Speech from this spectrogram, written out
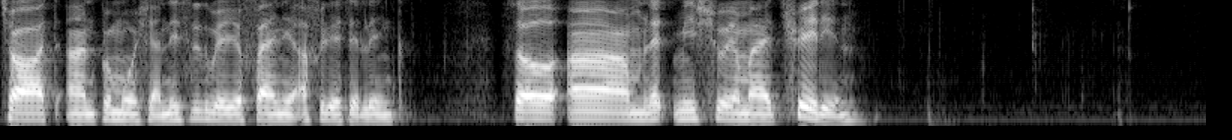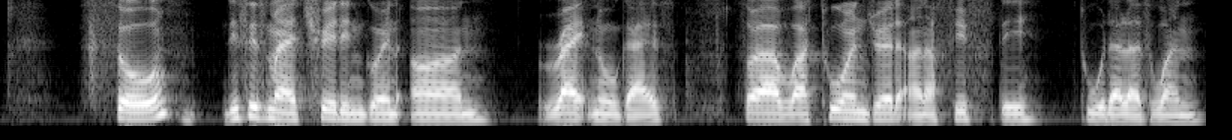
chart and promotion. This is where you find your affiliated link. So um let me show you my trading. So this is my trading going on right now guys. So i have a 252 dollars one.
